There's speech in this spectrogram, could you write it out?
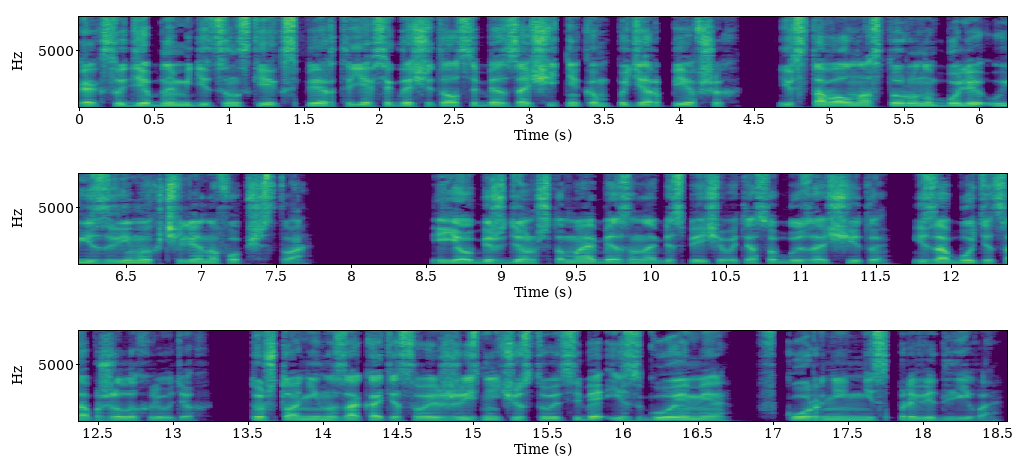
Как судебно-медицинский эксперт, я всегда считал себя защитником потерпевших и вставал на сторону более уязвимых членов общества. И я убежден, что мы обязаны обеспечивать особую защиту и заботиться о пожилых людях. То, что они на закате своей жизни чувствуют себя изгоями, в корне несправедливо.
